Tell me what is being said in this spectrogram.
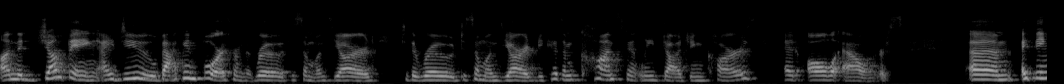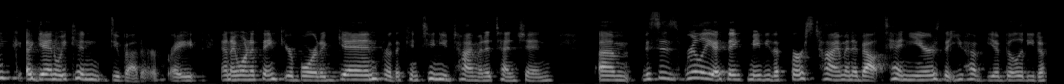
on the jumping I do back and forth from the road to someone's yard to the road to someone's yard because I'm constantly dodging cars at all hours. Um, I think, again, we can do better, right? And I want to thank your board again for the continued time and attention. Um, this is really, I think, maybe the first time in about 10 years that you have the ability to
